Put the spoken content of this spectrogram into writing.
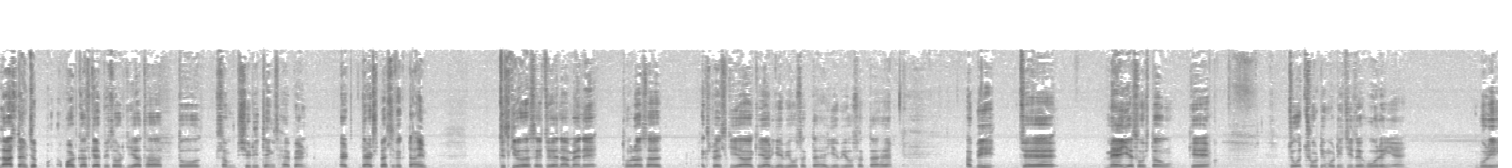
Last time جب پوڈ کاسٹ کا ایپیسوڈ کیا تھا تو some shady things happened at that specific time جس کی وجہ سے جو ہے نا میں نے تھوڑا سا ایکسپریس کیا کہ یار یہ بھی ہو سکتا ہے یہ بھی ہو سکتا ہے ابھی جو ہے میں یہ سوچتا ہوں کہ جو چھوٹی موٹی چیزیں ہو رہی ہیں بری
